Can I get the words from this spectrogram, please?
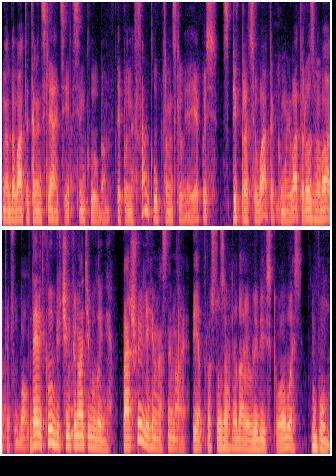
надавати трансляції всім клубам. Типу, не сам клуб транслює, а якось співпрацювати, акумулювати, розвивати футбол. Дев'ять клубів в чемпіонаті Волині. Першої ліги в нас немає. Я просто заглядаю в Львівську область. Бум!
